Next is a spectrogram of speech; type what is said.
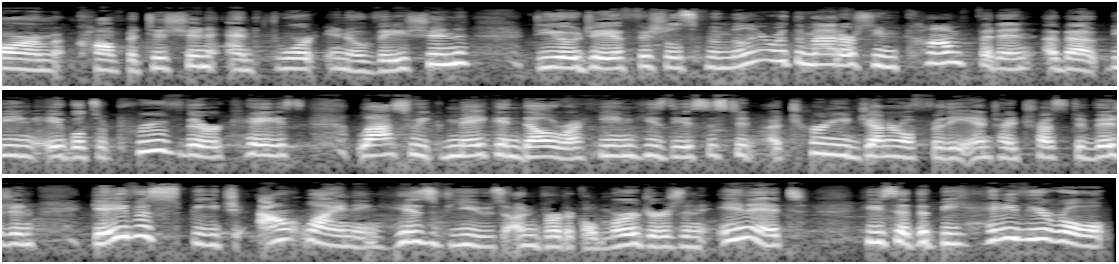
harm competition and thwart innovation. DOJ officials familiar with the matter seem confident about being able to prove their case. Last week, Makan Delrahim, he's the Assistant Attorney General for the Antitrust Division, gave a speech outlining his views on vertical mergers. And in it, he said that behavioral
